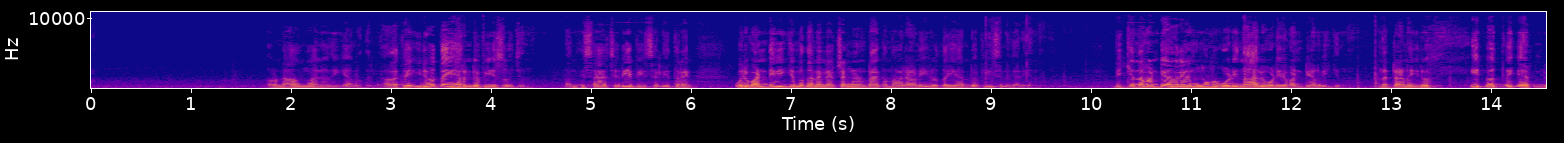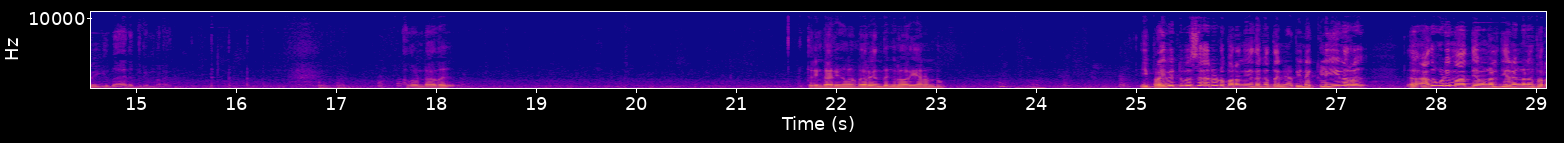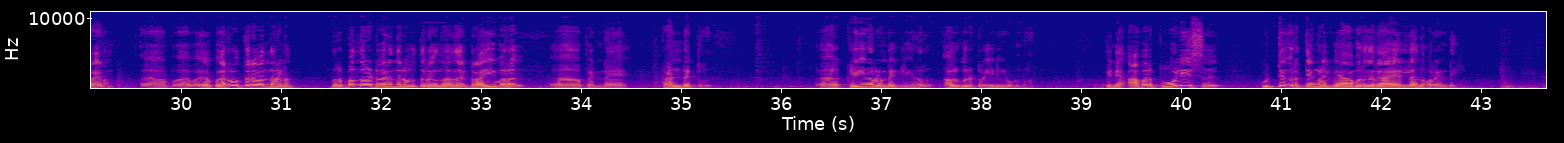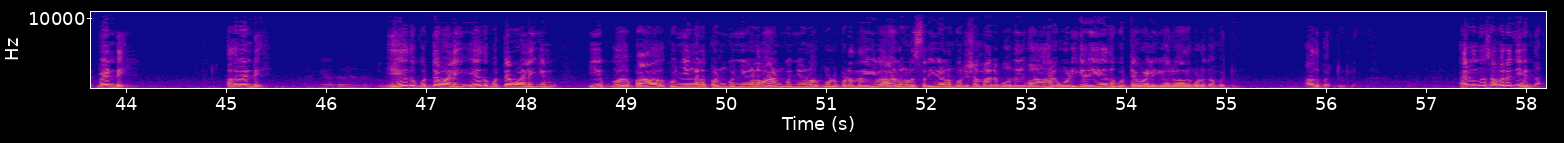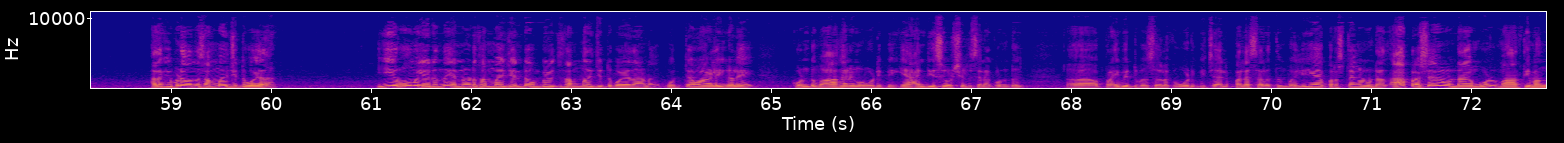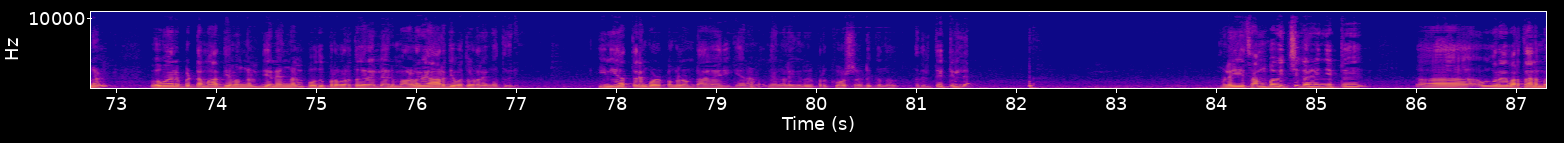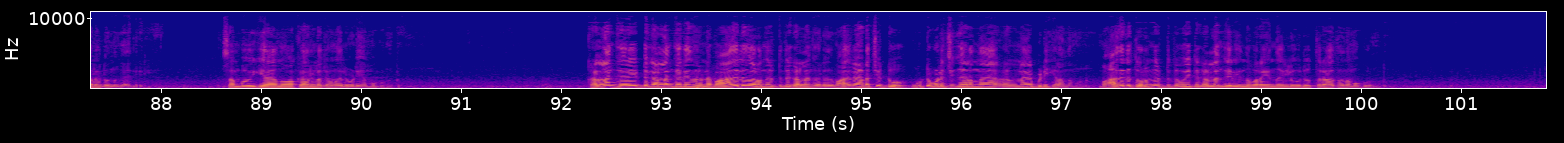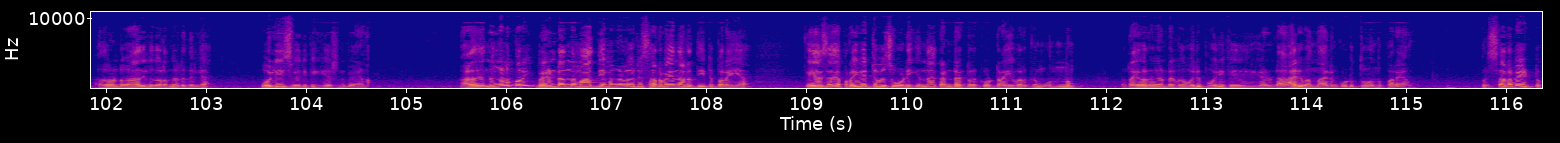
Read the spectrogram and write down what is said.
അതുകൊണ്ട് അതൊന്നും അനുവദിക്കാൻ പറ്റില്ല. അതൊക്കെ ഇരുപത്തയ്യായിരം രൂപ ഫീസ് വെച്ചെന്ന് അത് നിസ്സാ ചെറിയ ഫീസല്ല ഇത്രയും ഒരു വണ്ടി വിൽക്കുമ്പോൾ തന്നെ ലക്ഷങ്ങൾ ഉണ്ടാക്കുന്നവരാണ് ഇരുപത്തയ്യായിരം രൂപ ഫീസിന് കരയുന്നത്. വിൽക്കുന്ന വണ്ടി അതിലെ മൂന്ന് കോടി നാല് കോടിയുടെ വണ്ടിയാണ് വിൽക്കുന്നത്. എന്നിട്ടാണ് ഇരുപത് ഇരുപത്തയ്യായിരം രൂപയ്ക്ക് ദാരിദ്ര്യം പറയുന്നത്. അതുകൊണ്ട് അത് ഇത്രയും കാര്യങ്ങൾ വേറെ എന്തെങ്കിലും അറിയാനുണ്ടോ? ഈ പ്രൈവറ്റ് ബസ്സുകാരോട് പറഞ്ഞ ഇതൊക്കെ തന്നെയാണ് പിന്നെ ക്ലീനർ അതുകൂടി മാധ്യമങ്ങൾ ജനങ്ങൾ പറയണം. വേറൊരു ഉത്തരവ് എന്താണ്? നിർബന്ധമായിട്ട് വരുന്നൊരു ഉത്തരവ് എന്ന് പറഞ്ഞാൽ ഡ്രൈവർ പിന്നെ കണ്ടക്ടർ ക്ലീനർ ഉണ്ടെങ്കിൽ ക്ലീനർ അവർക്കൊരു ട്രെയിനിങ് കൊടുക്കണം. പിന്നെ അവർ പോലീസ് കുറ്റകൃത്യങ്ങളിൽ വ്യാപൃതരായല്ല എന്ന് പറയണ്ടേ? വേണ്ടേ? അത് വേണ്ടേ? ഏത് കുറ്റവാളി ഏത് കുറ്റവാളിക്കും ഈ കുഞ്ഞുങ്ങൾ പെൺകുഞ്ഞുങ്ങളും ആൺകുഞ്ഞുങ്ങളും ഒക്കെ ഉൾപ്പെടുന്ന ഈ ആളുകൾ സ്ത്രീകളും പുരുഷന്മാരും പോകുന്ന ഈ വാഹനം ഓടിക്കാൻ ഏത് കുറ്റവാളിക്കും അനുവാദം കൊടുക്കാൻ പറ്റും? അത് പറ്റില്ല അതിനൊന്നും സമരം ചെയ്യണ്ട. അതൊക്കെ ഇവിടെ വന്ന് സമ്മതിച്ചിട്ട് പോയതാണ്. ഈ റൂമിലിരുന്ന് എന്നോട് സമ്മതിച്ച് എന്റെ മുമ്പിൽ വെച്ച് സമ്മതിച്ചിട്ട് പോയതാണ് കുറ്റവാളികളെ കൊണ്ട് വാഹനങ്ങൾ ഓടിപ്പിക്കുക ആന്റി സോഷ്യൽസിനെ കൊണ്ട് പ്രൈവറ്റ് ബസ്സുകളൊക്കെ ഓടിപ്പിച്ചാൽ പല സ്ഥലത്തും വലിയ പ്രശ്നങ്ങളുണ്ടാകും. ആ പ്രശ്നങ്ങൾ ഉണ്ടാകുമ്പോൾ മാധ്യമങ്ങൾ ബഹുമാനപ്പെട്ട മാധ്യമങ്ങൾ ജനങ്ങൾ പൊതുപ്രവർത്തകരെല്ലാവരും വളരെ ആർജവത്തോടെ രംഗത്ത് വരും. ഇനി അത്തരം കുഴപ്പങ്ങൾ ഉണ്ടാകാതിരിക്കാനാണ് ഞങ്ങളിങ്ങനെ ഒരു പ്രിക്കോഷൻ എടുക്കുന്നത്. അതിൽ തെറ്റില്ല. നമ്മൾ ഈ സംഭവിച്ചു കഴിഞ്ഞിട്ട് കുറേ വർത്തമാനം പറഞ്ഞിട്ടൊന്നും കാര്യമില്ല. സംഭവിക്കാതെ നോക്കാനുള്ള ചുമതല ഇവിടെ നമുക്കുണ്ട്. കള്ളം കയറിയിട്ട് കള്ളം കയറിയെന്ന് വേണ്ട. വാതിൽ തുറന്നിട്ടിട്ട് കള്ളം കയറരുത്. വാതിൽ അടച്ചിട്ട് പോകും കൂട്ട് പൊളിച്ച് കയറുന്ന കള്ളനെ പിടിക്കണം നമ്മൾ. വാതിൽ തുറന്നിട്ടിട്ട് പോയിട്ട് കള്ളം കയറി എന്ന് പറയുന്നതിൽ ഒരു ഉത്തരവാദിത്വം നമുക്കുണ്ട്. അതുകൊണ്ട് വാതിൽ തുറന്നിടുന്നില്ല. പോലീസ് വെരിഫിക്കേഷൻ വേണം. അത് നിങ്ങളും പറയും വേണ്ടെന്ന് മാധ്യമങ്ങൾ ഒരു സർവേ നടത്തിയിട്ട് പറയുക. കേസ് പ്രൈവറ്റ് ബസ് ഓടിക്കുന്ന കണ്ടക്ടർക്കോ ഡ്രൈവർക്കും ഒന്നും ഡ്രൈവർക്കും കണ്ടക്ടർക്കും ഒരു പോലീസ് വെരിഫിക്കേഷൻ ആര് വന്നാലും കൊടുത്തോ എന്ന് പറയാം. ഒരു സർവേ ഇട്ടു.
